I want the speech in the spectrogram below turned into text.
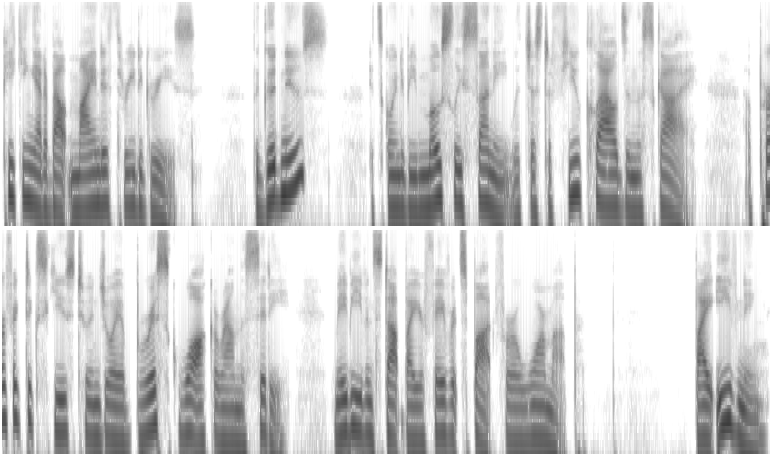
peaking at about minus 3 degrees. The good news? It's going to be mostly sunny with just a few clouds in the sky. A perfect excuse to enjoy a brisk walk around the city, maybe even stop by your favorite spot for a warm up. By evening,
